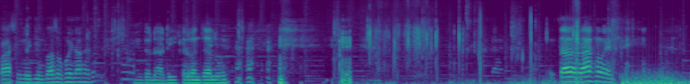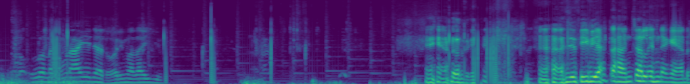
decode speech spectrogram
પાછું લઈ જઈને પાછું ખોઈ નાખે તો દાઢી કરવાનું ચાલુ હોય. તારે રાખો ઓલો- ને હમણાં આવી જાય ધોરીમાં તો આવી ગયો. રે હજી બેટા હંચા લઈને કે આડો.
